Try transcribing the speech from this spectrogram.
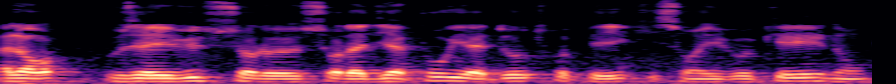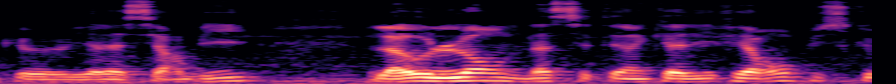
Alors, vous avez vu sur, la diapo, il y a d'autres pays qui sont évoqués. Donc, euh, il y a la Serbie. La Hollande, là, c'était un cas différent puisque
